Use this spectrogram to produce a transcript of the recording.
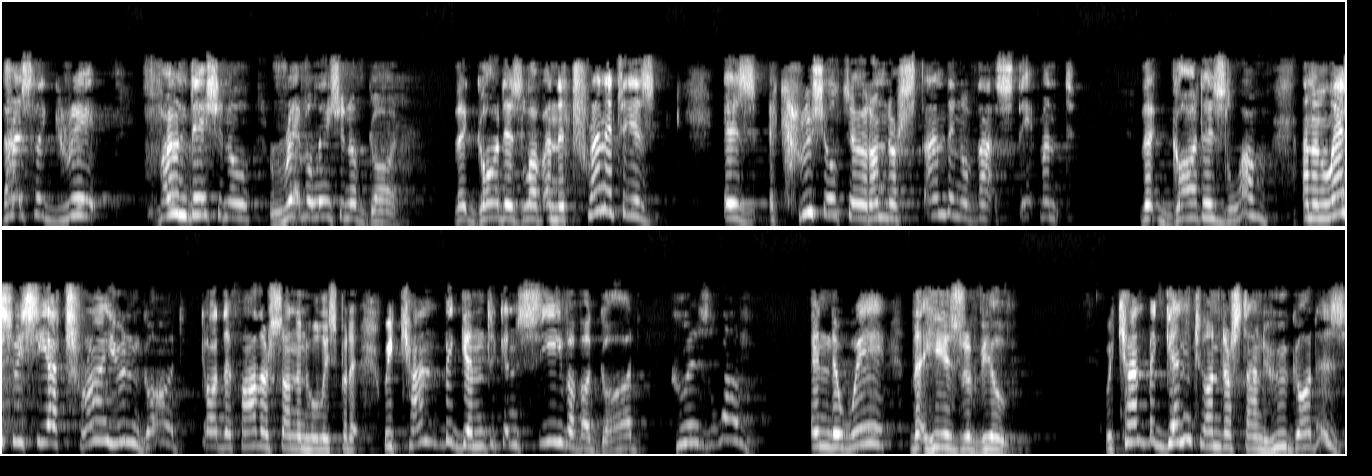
That's the great foundational revelation of God. That God is love. And the Trinity is, is crucial to our understanding of that statement. That God is love. And unless we see a triune God, God the Father, Son, and Holy Spirit, we can't begin to conceive of a God who is love in the way that He is revealed. We can't begin to understand who God is,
